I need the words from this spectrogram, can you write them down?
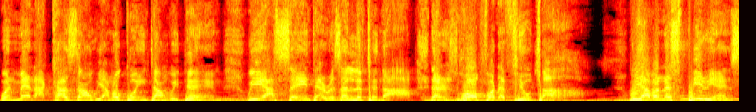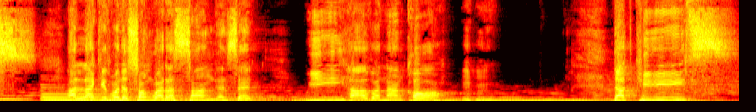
When men are cast down, we are not going down with them. We are saying there is a lifting up, there is hope for the future. We have an experience. I like it when the songwriter sang and said, We have an anchor that keeps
